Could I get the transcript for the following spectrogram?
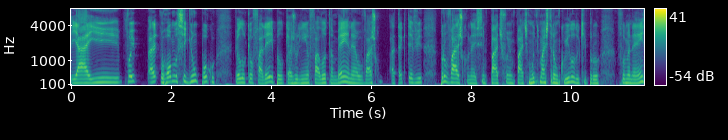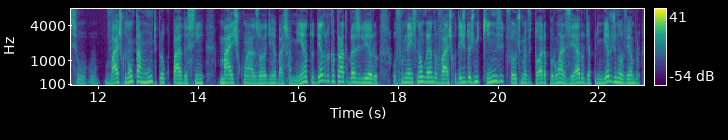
E aí foi o Romulo seguiu um pouco pelo que eu falei, pelo que a Julinha falou também, né? O Vasco até que teve pro Vasco, né? Esse empate foi um empate muito mais tranquilo do que pro Fluminense. O, o Vasco não tá muito preocupado assim mais com a zona de rebaixamento. Dentro do Campeonato Brasileiro, o Fluminense não ganhando o Vasco desde 2015, que foi a última vitória por 1 a 0, dia 1 de novembro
